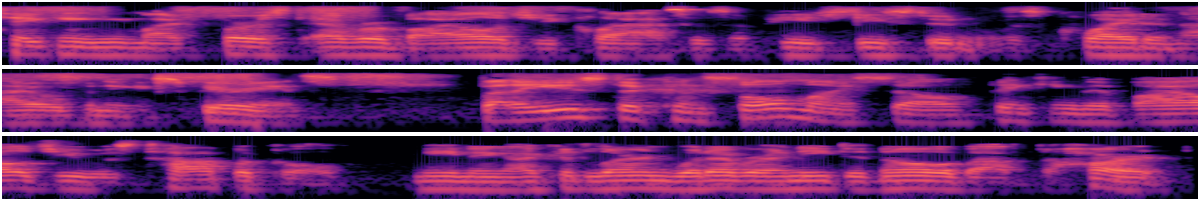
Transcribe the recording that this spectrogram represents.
taking my first ever biology class as a PhD student was quite an eye-opening experience. But I used to console myself thinking that biology was topical, meaning I could learn whatever I need to know about the heart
